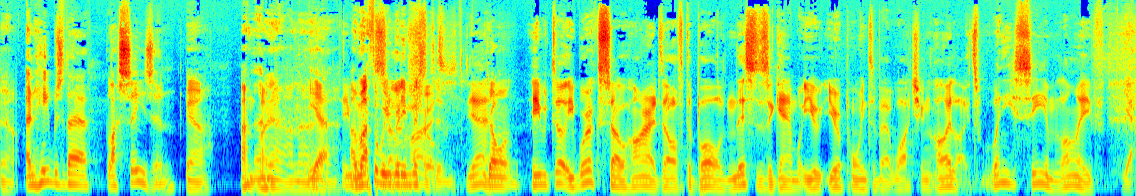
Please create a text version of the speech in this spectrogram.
Yeah. and he was there last season. yeah, Yeah, I know. yeah. He I, mean, I thought we so really hard. missed him. Yeah, go on. He do, he works so hard off the ball, and this is again what you, your point about watching highlights. When you see him live, Yeah.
